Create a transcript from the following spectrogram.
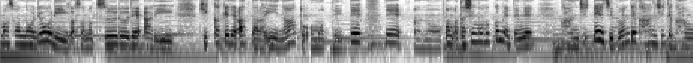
まあ、その料理がそのツールでありきっかけであったらいいなと思っていてであの、まあ、私も含めてね感じて自分で感じて考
